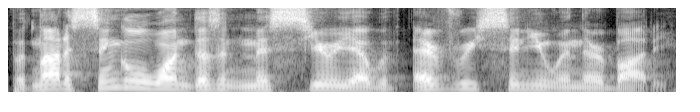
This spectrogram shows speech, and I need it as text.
But not a single one doesn't miss Syria with every sinew in their body.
